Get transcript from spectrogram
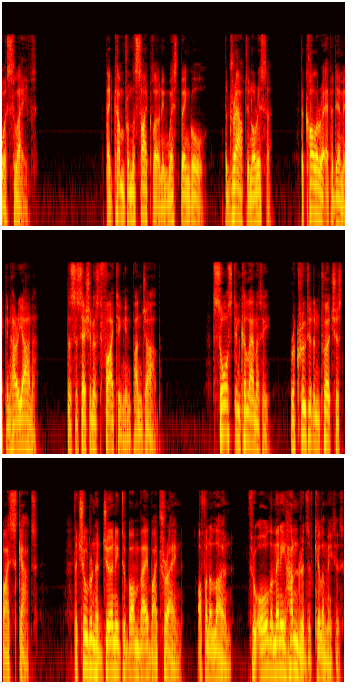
were slaves. They'd come from the cyclone in West Bengal the drought in Orissa, the cholera epidemic in Haryana, the secessionist fighting in Punjab. Sourced in calamity, recruited and purchased by scouts, the children had journeyed to Bombay by train, often alone, through all the many hundreds of kilometres.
